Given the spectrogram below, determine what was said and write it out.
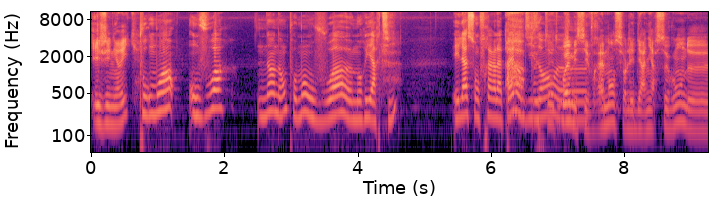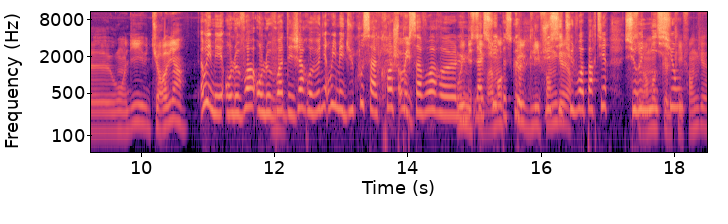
et générique. Pour moi, on voit. Non, non, pour moi, on voit euh, Moriarty. Et là, son frère l'appelle Ah, en disant. peut-être. Ouais, mais euh, c'est vraiment sur les dernières secondes euh, où on dit tu reviens. Ah oui, mais on le voit, on le voit déjà revenir. Oui, mais du coup, ça accroche Hmm. Ah pour oui. savoir euh, Oui, mais la suite vraiment parce que que, le juste si tu le vois partir sur une vraiment que le mission. cliffhanger.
